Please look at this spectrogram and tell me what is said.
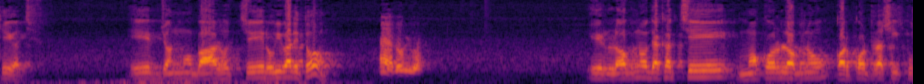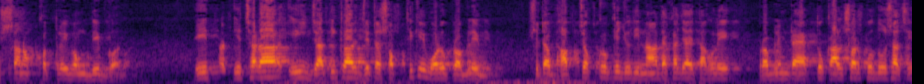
ঠিক আছে। এর জন্মবার হচ্ছে রবিবারে তো? হ্যাঁ রবিবার। এর লগ্ন দেখাচ্ছে মকর লগ্ন কর্কট রাশি পুষ্যা নক্ষত্র এবং দেবগণ। এছাড়া এই জাতিকার যেটা সব থেকে বড় প্রবলেম সেটা ভাবচক্রকে যদি না দেখা যায়, তাহলে প্রবলেমটা এক তো কালসর্প দোষ আছে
